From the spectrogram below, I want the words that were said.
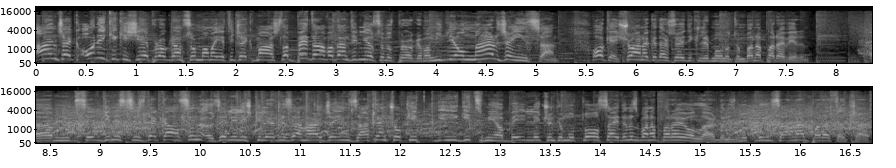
Ancak 12 kişiye program sunmama yetecek maaşla bedavadan dinliyorsunuz programı. Milyonlarca insan. Okey şu ana kadar söylediklerimi unutun bana para verin. Ee, sevginiz sizde kalsın. Özel ilişkilerinize harcayın. Zaten çok iyi, iyi gitmiyor belli. Çünkü mutlu olsaydınız bana para yollardınız. Mutlu insanlar para saçar.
